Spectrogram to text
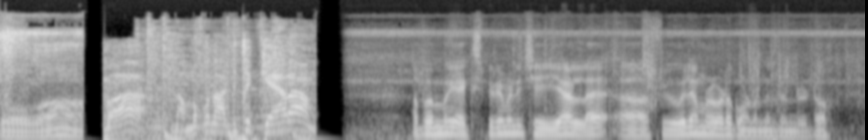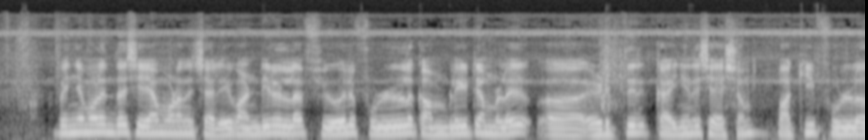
പോവാം. നമുക്കൊന്ന് അടിച്ച് കേറാം. അപ്പോൾ നമുക്ക് എക്സ്പെരിമെന്റ് ചെയ്യാനുള്ള ഫ്യൂൽ നമ്മളിവിടെ കൊണ്ടുവന്നിട്ടുണ്ട് കേട്ടോ. അപ്പോൾ ഇനി നമ്മൾ എന്താ ചെയ്യാൻ പോകണമെന്ന് വെച്ചാൽ ഈ വണ്ടിയിലുള്ള ഫ്യൂൽ ഫുള്ള് കംപ്ലീറ്റ് നമ്മൾ എടുത്ത് കഴിഞ്ഞതിന് ശേഷം ബാക്കി ഫുള്ള്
